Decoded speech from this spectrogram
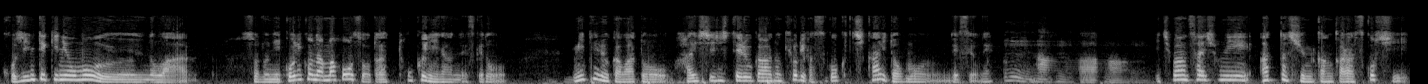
個人的に思うのは、そのニコニコ生放送とか特になんですけど、見てる側と配信してる側の距離がすごく近いと思うんですよね。うん。一番最初に会った瞬間から少し、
